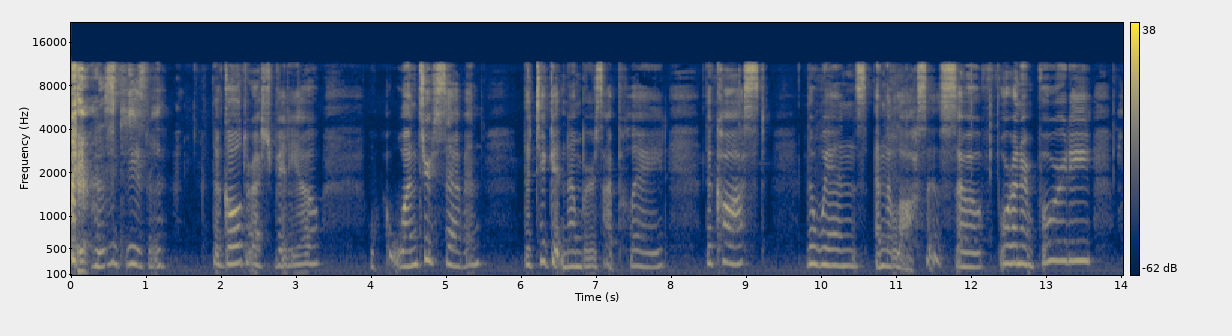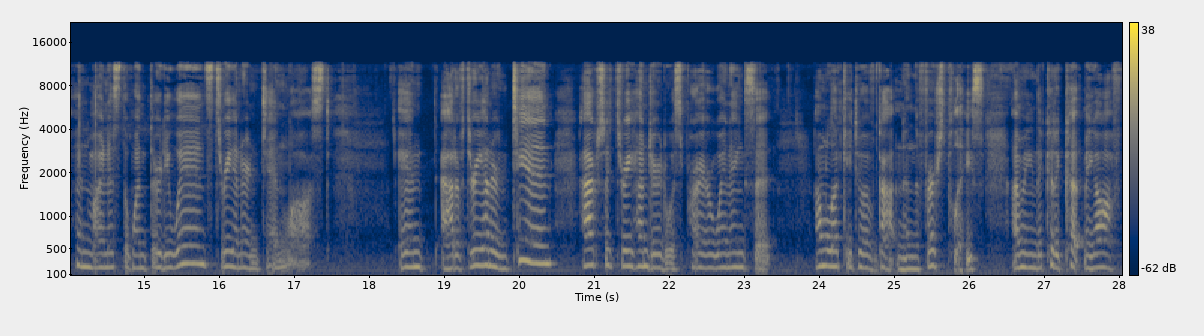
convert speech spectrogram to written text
excuse me, the Gold Rush video, one through seven, the ticket numbers I played, the cost, the wins and the losses. So 440 and minus the 130 wins, 310 lost. And out of 310, actually 300 was prior winnings that I'm lucky to have gotten in the first place. I mean, they could have cut me off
